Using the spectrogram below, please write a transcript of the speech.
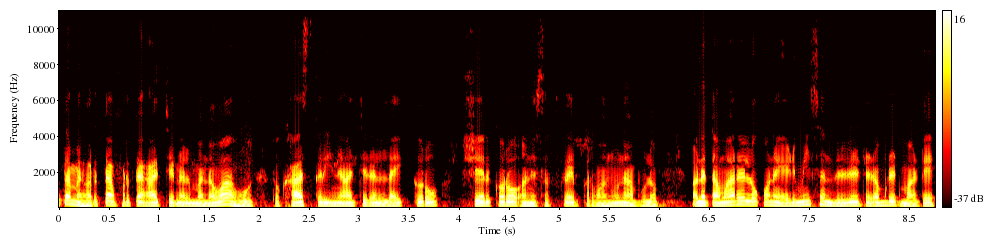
તમે હરતા ફરતા આ ચેનલમાં નવા હોય તો ખાસ કરીને આ ચેનલ લાઇક કરો, શેર કરો અને સબસ્ક્રાઈબ કરવાનું ના ભૂલો. અને તમારે લોકોને એડમિશન રિલેટેડ અપડેટ માટે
